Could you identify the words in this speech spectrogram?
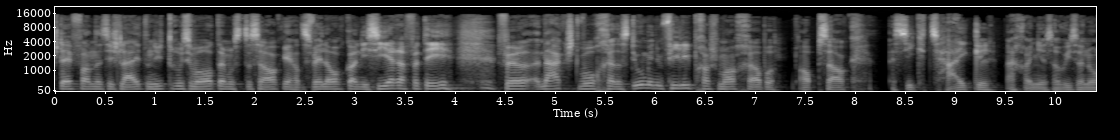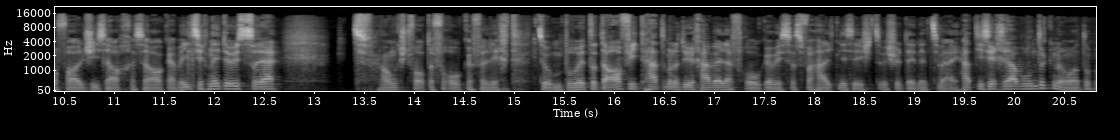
Stefan, es ist leider nicht daraus geworden, muss ich sagen. Ich habe es organisieren für dich, für nächste Woche, dass du mit dem Philipp kannst machen, aber Absag, es ist zu heikel. Er kann ja sowieso nur falsche Sachen sagen. Er will sich nicht äußern. Angst vor der Frage vielleicht zum Bruder David hätte man natürlich auch fragen, wie das Verhältnis ist zwischen den zwei. Hat die sicher auch Wunder genommen, oder?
